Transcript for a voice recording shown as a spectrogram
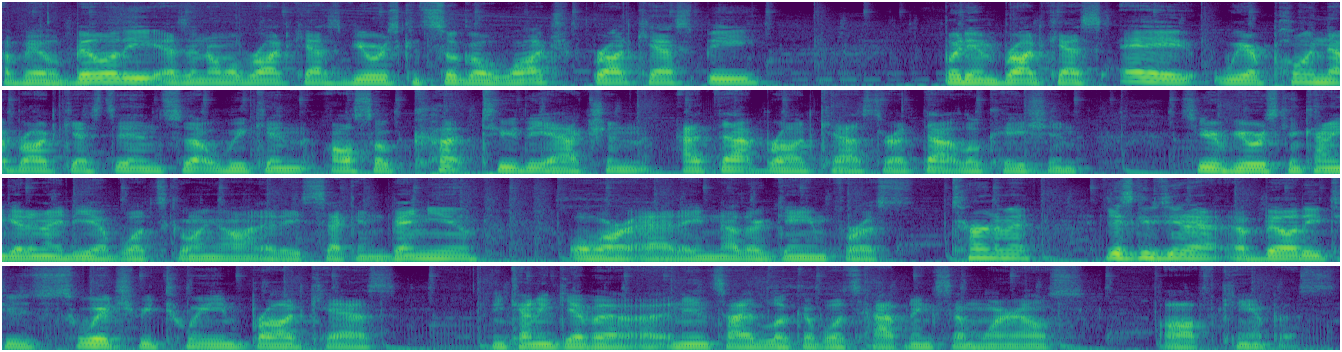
availability as a normal broadcast. Viewers can still go watch broadcast B but in broadcast A, we are pulling that broadcast in so that we can also cut to the action at that broadcast or at that location so your viewers can kind of get an idea of what's going on at a second venue or at another game for a tournament. It just gives you an ability to switch between broadcasts and kind of give a, an inside look of what's happening somewhere else off campus.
